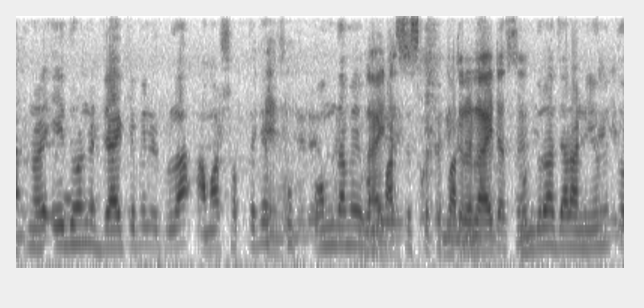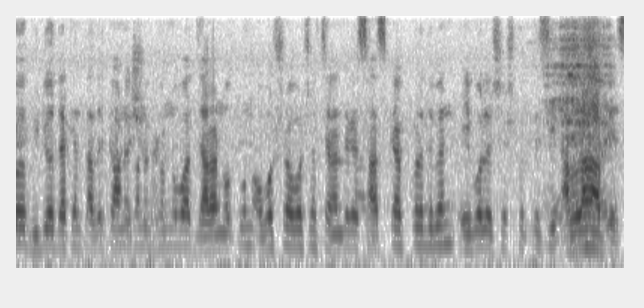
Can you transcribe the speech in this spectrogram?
আপনারা এই ধরনের ড্রাই ক্যাবিনেটগুলা আমার সব থেকে খুব কম দামে পারচেজ করতে পারবেন। লাইট আছে। বন্ধুরা যারা নিয়মিত ভিডিও দেখেন তাদেরকে অনেক অনেক ধন্যবাদ। যারা নতুন অবশ্যই অবশ্যই চ্যানেলটাকে সাবস্ক্রাইব করে দেবেন। এই বলে শেষ করতেছি। আল্লাহ হাফেজ।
